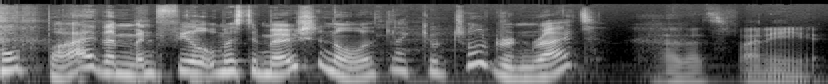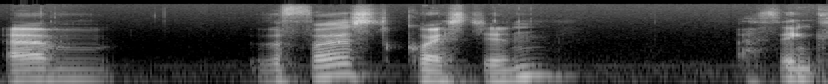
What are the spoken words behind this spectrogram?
walk by them and feel almost emotional. It's like your children, right? Oh, that's funny. Um, the first question, I think,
